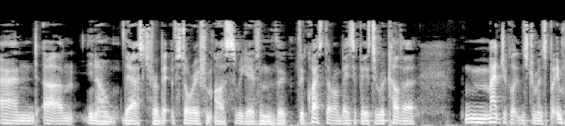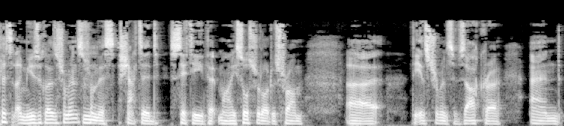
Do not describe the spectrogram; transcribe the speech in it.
and um, you know they asked for a bit of story from us, so we gave them the the quest they're on. Basically, is to recover magical instruments, but implicitly musical instruments from this shattered city that my sorcerer lord was from, uh, the instruments of Zakra, and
